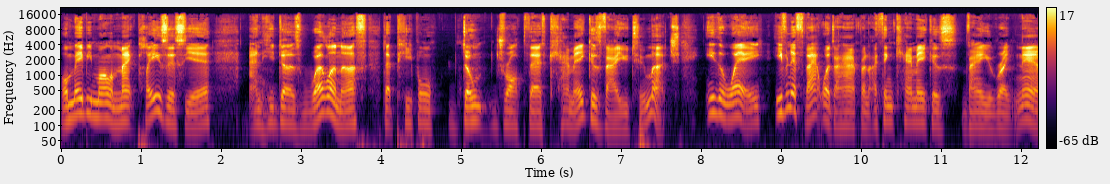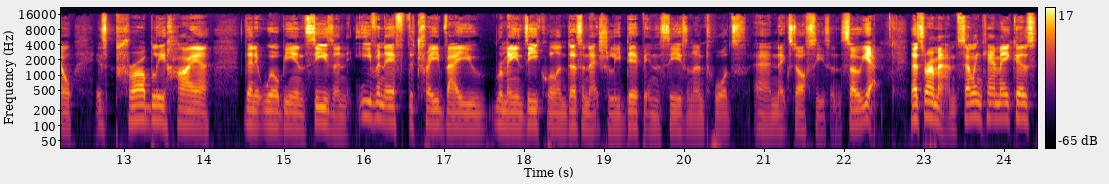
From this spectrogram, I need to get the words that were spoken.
Or maybe Marlon Mack plays this year and he does well enough that people don't drop their Cam Akers value too much. Either way, even if that were to happen, I think Cam Akers' value right now is probably higher than it will be in season, even if the trade value remains equal and doesn't actually dip in season and towards uh, next off season. So yeah, that's where I'm at. I'm selling Cam Akers.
